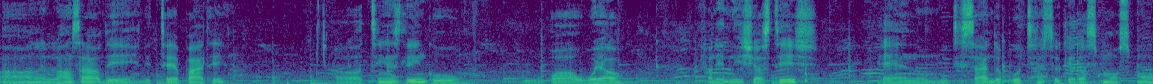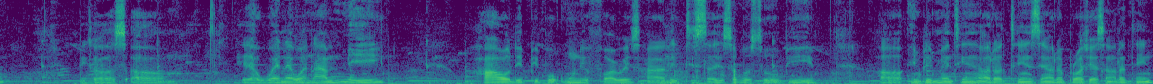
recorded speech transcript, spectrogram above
on the side of the, the third party. Uh, things didn't go uh, well from the initial stage and we decided to put things together small small because um, yeah, when they were not made how the people own the forest, how they decide they're supposed to be uh, implementing other things and other projects and other things.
